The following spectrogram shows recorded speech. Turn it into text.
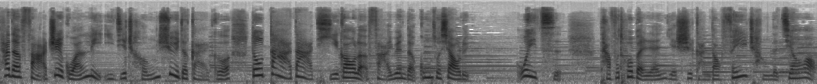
他的法治管理以及程序的改革都大大提高了法院的工作效率。为此，塔夫托本人也是感到非常的骄傲。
